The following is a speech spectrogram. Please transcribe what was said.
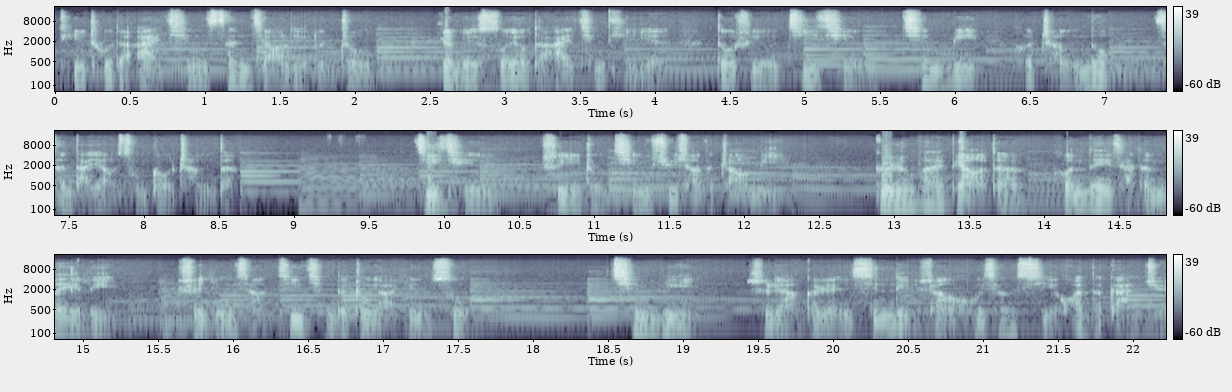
提出的爱情三角理论中，认为所有的爱情体验都是由激情、亲密和承诺三大要素构成的。激情是一种情绪上的着迷，个人外表的和内在的魅力是影响激情的重要因素。亲密是两个人心理上互相喜欢的感觉，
